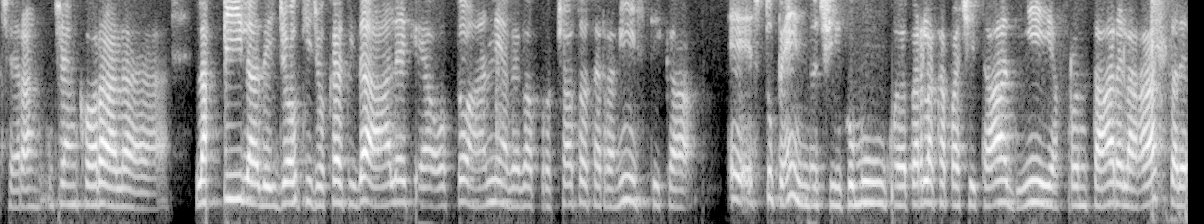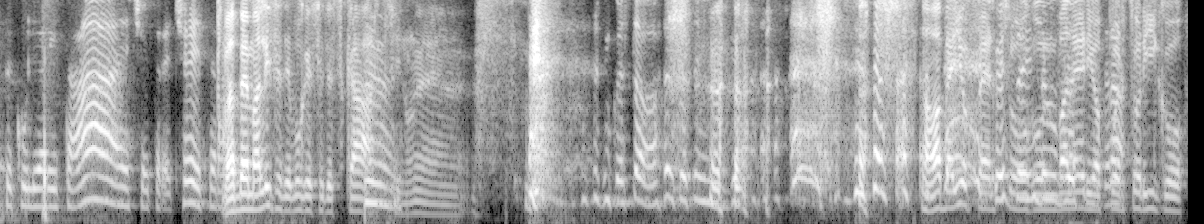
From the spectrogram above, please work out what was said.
c'è ancora la, la pila dei giochi giocati da Ale che a otto anni aveva approcciato a Terra Mistica e stupendoci comunque per la capacità di affrontare la razza, le peculiarità, eccetera, eccetera. Vabbè, ma lì siete voi che siete scarsi, mm. non è... questo, questo è no, vabbè, io ho perso con Valerio a Puerto Rico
